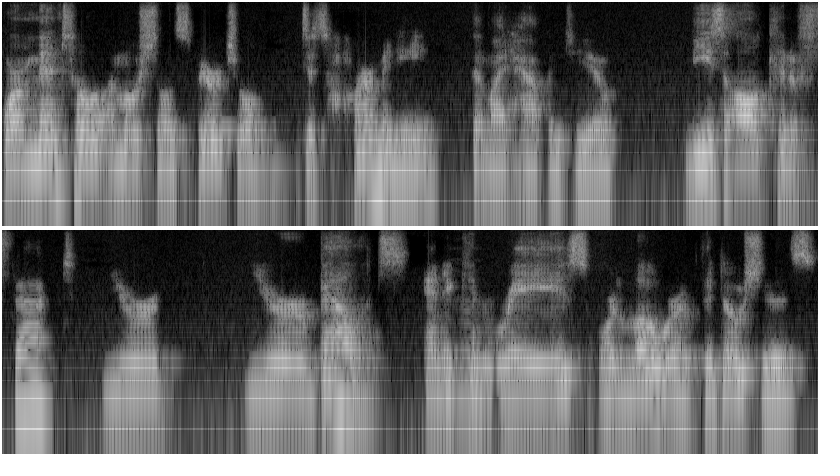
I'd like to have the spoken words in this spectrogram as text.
or mental, emotional, and spiritual disharmony that might happen to you, these all can affect your your balance, and it can raise or lower the doshas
